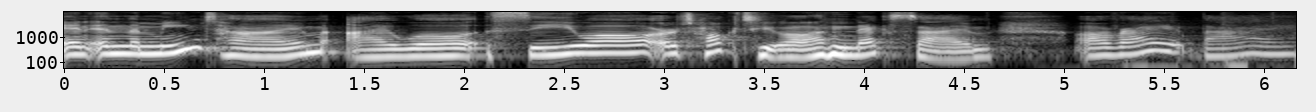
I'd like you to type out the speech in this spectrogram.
And in the meantime, I will see you all or talk to you all next time. All right, bye.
